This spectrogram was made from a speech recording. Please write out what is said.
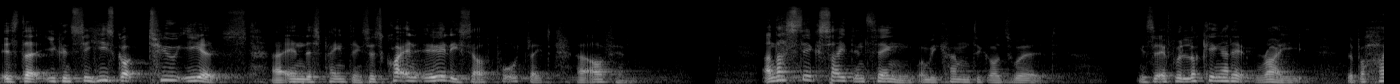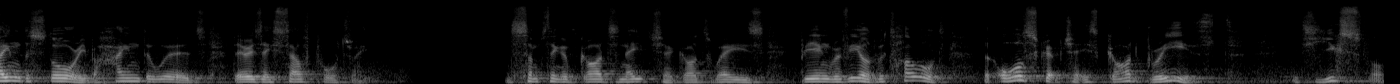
is that you can see he's got two ears uh, in this painting. So it's quite an early self-portrait uh, of him. And that's the exciting thing when we come to God's Word, is that if we're looking at it right, that behind the story, behind the words, there is a self-portrait something of God's nature, God's ways being revealed. We're told that all scripture is God breathed, it's useful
